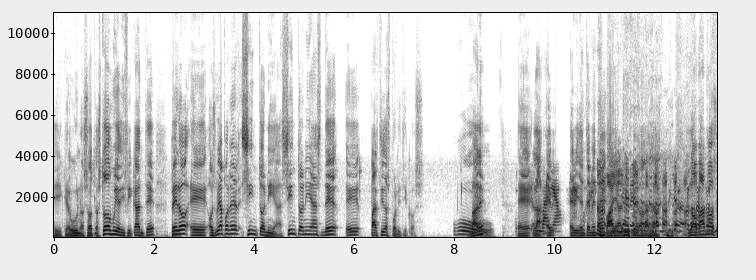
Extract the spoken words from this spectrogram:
y que unos, otros, todo muy edificante, pero eh, os voy a poner sintonías, sintonías de eh, partidos políticos. Uh. ¿Vale? Eh, la- Vaya. ev- evidentemente Vaya, lo, lo vamos,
